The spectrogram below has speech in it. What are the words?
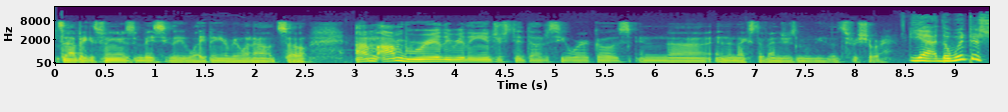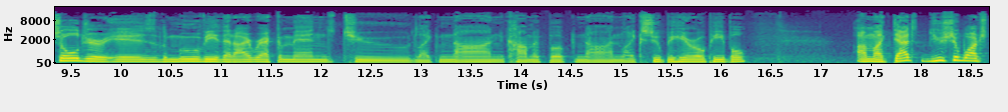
snapping his fingers and basically wiping everyone out. So I'm I'm really really interested though to see where it goes in uh, in the next Avengers movie. That's for sure. Yeah, The Winter Soldier is the movie that I recommend to like non comic book, non like superhero people. I'm like that. You should watch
